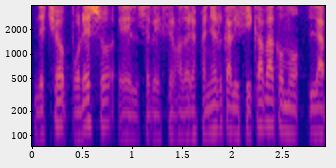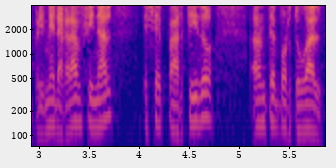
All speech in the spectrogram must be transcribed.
De hecho, por eso el seleccionador español calificaba como la primera gran final ese partido ante Portugal.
